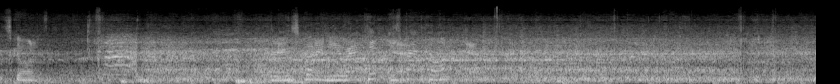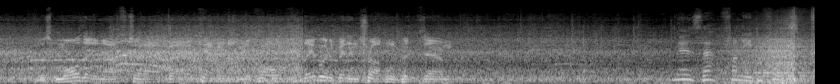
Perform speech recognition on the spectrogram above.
It's gone. And he's got a new racket. He's Yeah. back on. Yeah. It was more than enough to have uh, Kevin on the court. They would have been in trouble, but um, There's that funny defence.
